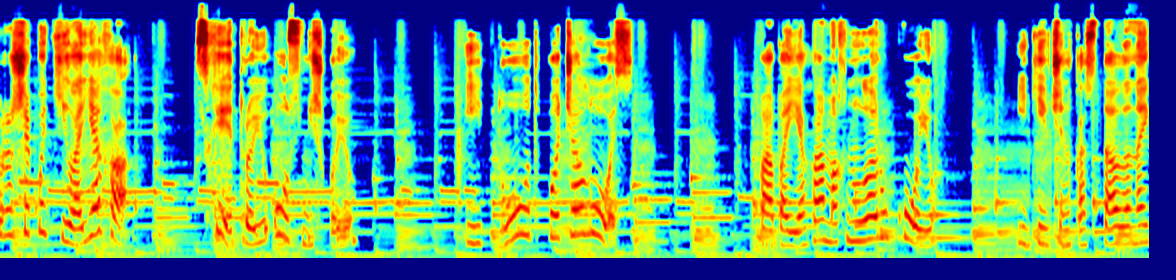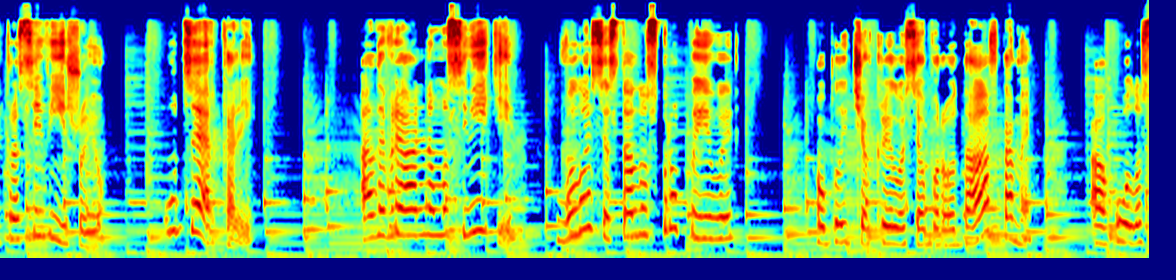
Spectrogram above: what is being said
Прошепотіла яга з хитрою усмішкою. І тут почалось. Баба Яга махнула рукою, і дівчинка стала найкрасивішою у дзеркалі. Але в реальному світі волосся стало з кропиви, обличчя вкрилося бородавками, а голос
